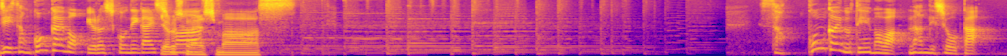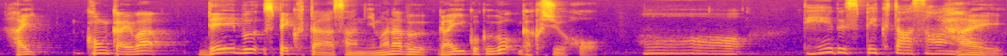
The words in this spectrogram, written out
J さん今回もよろしくお願いします。よろしくお願いします。さあ今回のテーマは何でしょうか？はい。今回はデーブ・スペクターさんに学ぶ外国語学習法。おーデーブ・スペクターさん、はい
